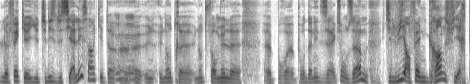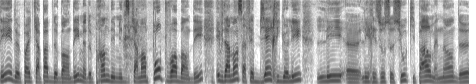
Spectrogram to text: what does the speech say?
le fait qu'il utilise du Cialis, hein, qui est un- un- Mhm. un- une, une autre, euh, une autre formule pour, euh, pour donner des directions aux hommes, qui, lui, en fait une grande fierté de ne pas être capable de bander, mais de prendre des médicaments pour pouvoir bander. Évidemment, ça fait bien rigoler les, euh, les réseaux sociaux qui parlent maintenant de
